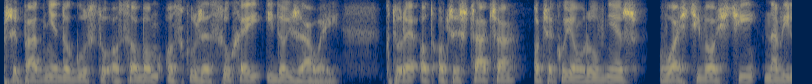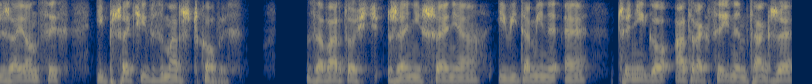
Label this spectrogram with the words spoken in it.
przypadnie do gustu osobom o skórze suchej i dojrzałej, które od oczyszczacza oczekują również właściwości nawilżających i przeciwzmarszczkowych. Zawartość żeńszenia i witaminy E czyni go atrakcyjnym także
